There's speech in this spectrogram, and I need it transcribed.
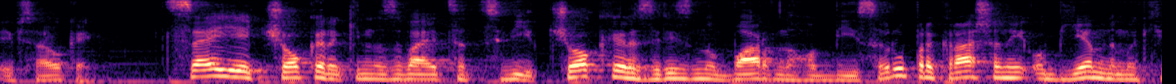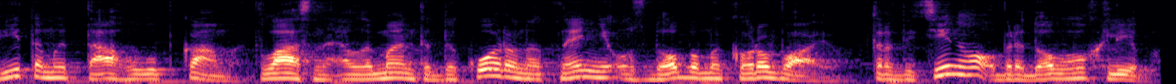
і все окей. Це є чокер, який називається цвіт. Чокер з різнобарвного бісеру, прикрашений об'ємними квітами та голубками. Власне, елементи декору натненні оздобами короваю, традиційного обрядового хліба.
